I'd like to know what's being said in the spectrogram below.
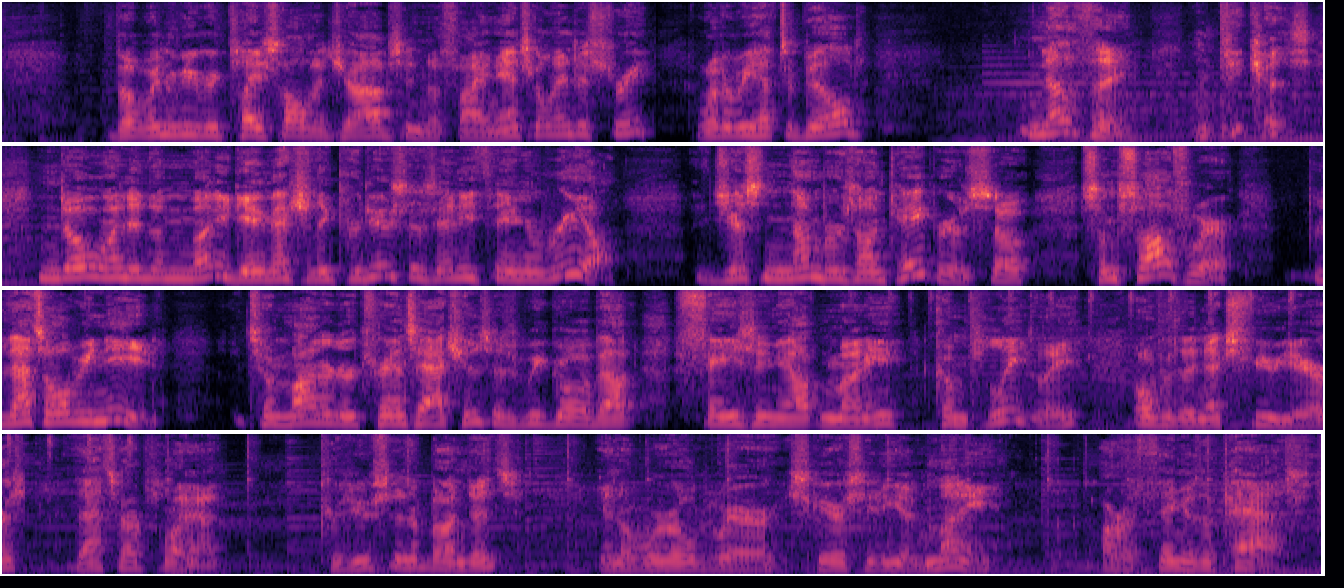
But when we replace all the jobs in the financial industry, what do we have to build? Nothing, because no one in the money game actually produces anything real, just numbers on papers, So some software, that's all we need to monitor transactions as we go about phasing out money completely over the next few years. That's our plan. Produce in abundance in a world where scarcity and money are a thing of the past.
